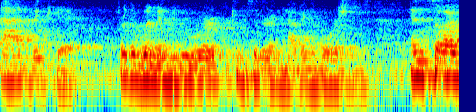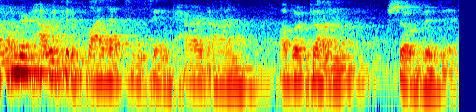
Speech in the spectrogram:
advocate for the women who were considering having abortions. And so I wondered how we could apply that to the same paradigm of a gun show visit.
